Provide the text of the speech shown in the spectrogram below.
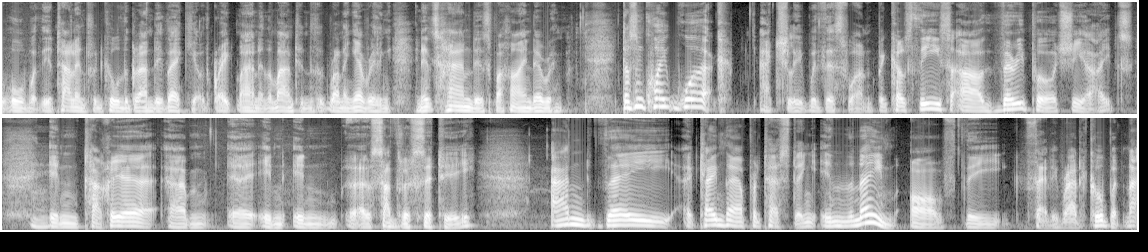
or what the Italians would call the Grande Vecchio, the great man in the mountains running everything, and its hand is behind everything. It doesn't quite work actually with this one because these are very poor Shiites mm. in Tahrir, um, uh, in in uh, Sadr city, and they uh, claim they are protesting in the name of the fairly radical but na-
